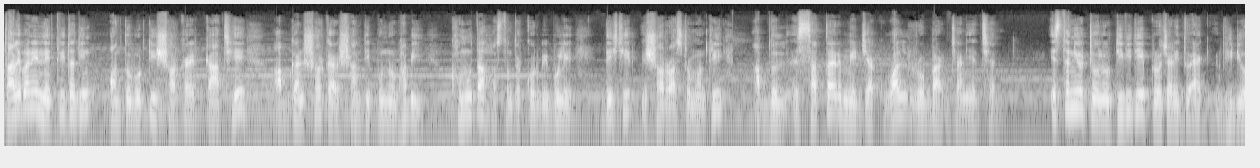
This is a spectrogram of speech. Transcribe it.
তালেবানের নেতৃত্বাধীন অন্তর্বর্তী সরকারের কাছে আফগান সরকার শান্তিপূর্ণভাবেই ক্ষমতা হস্তান্তর করবে বলে দেশটির স্বরাষ্ট্রমন্ত্রী আব্দুল সাত্তার মির্জা ওয়াল রোববার জানিয়েছেন। স্থানীয় টোলো টিভিতে প্রচারিত এক ভিডিও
